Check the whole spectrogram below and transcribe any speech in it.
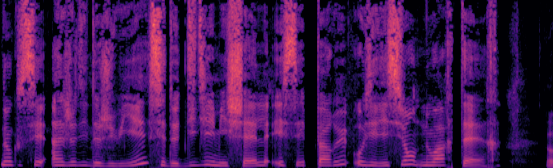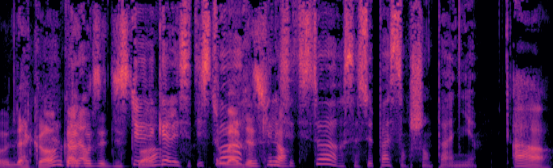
Donc, c'est un jeudi de juillet, c'est de Didier Michel et c'est paru aux éditions Noire Terre. Oh, D'accord, Alors, raconte cette Quelle, histoire. quelle est cette histoire? Bah, bien Quelle sûr. est cette histoire? Ça se passe en Champagne. Ah,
